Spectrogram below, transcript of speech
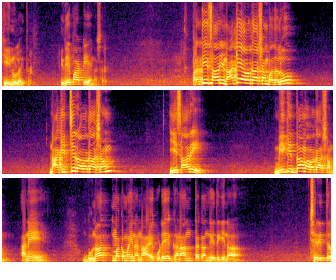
హీనులవుతారు ఇదే పార్టీ అయినా సరే. ప్రతిసారి నాకే అవకాశం బదులు నాకు ఇచ్చిర్రు అవకాశం ఈసారి మీకిద్దాం అవకాశం అనే గుణాత్మకమైన నాయకుడే గణాంతకంగా ఎదిగిన చరిత్ర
